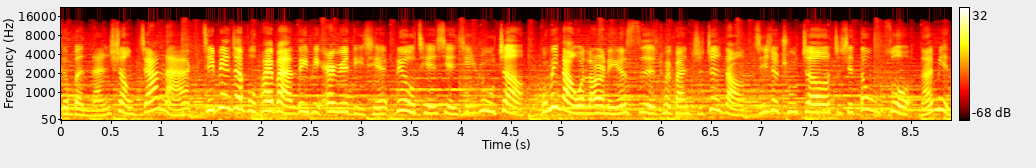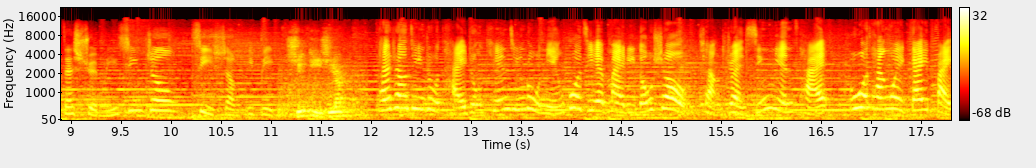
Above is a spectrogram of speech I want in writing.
根本难上加难，即便政府拍板力拼二月底前六千现金入账，国民党为了二零二四推翻执政党，急着出招，这些动作难免在选民心中记上一笔。行李箱。摊商进入台中天津路年货街卖力兜售，抢赚新年财。不过摊位该摆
